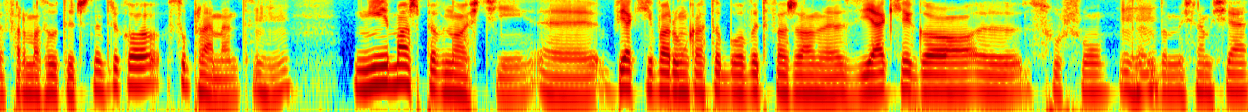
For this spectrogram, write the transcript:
e, farmaceutyczny, tylko suplement. Mhm. Nie masz pewności, e, w jakich warunkach to było wytwarzane, z jakiego e, suszu, Mhm. to domyślam się,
